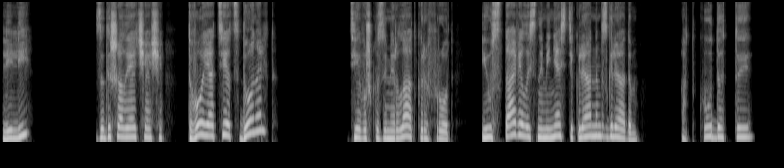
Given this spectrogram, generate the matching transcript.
Лили? Задышала я чаще. Твой отец Дональд? Девушка замерла, открыв рот, и уставилась на меня стеклянным взглядом. Откуда ты?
